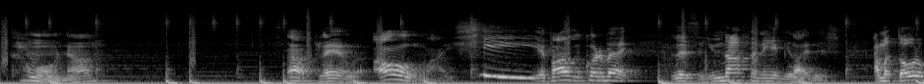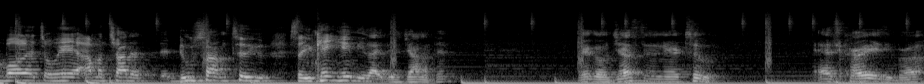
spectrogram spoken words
Come on now. Stop playing with, oh my she. If I was a quarterback, listen, you're not finna hit me like this. I'm gonna throw the ball at your head. I'm gonna try to do something to you so you can't hit me like this, Jonathan. There go Justin in there too. That's crazy, bro.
